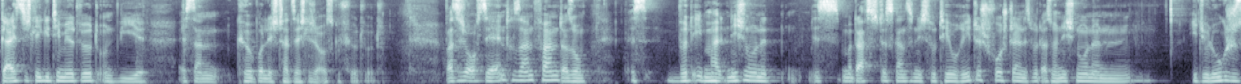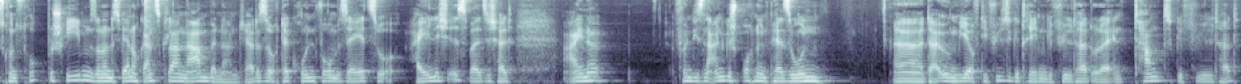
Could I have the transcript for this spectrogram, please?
geistig legitimiert wird und wie es dann körperlich tatsächlich ausgeführt wird. Was ich auch sehr interessant fand, also es wird eben halt nicht nur eine, ist, man darf sich das Ganze nicht so theoretisch vorstellen, es wird also nicht nur ein ideologisches Konstrukt beschrieben, sondern es werden auch ganz klar Namen benannt. Ja, das ist auch der Grund, warum es ja jetzt so eilig ist, weil sich halt eine von diesen angesprochenen Personen äh, da irgendwie auf die Füße getreten gefühlt hat oder enttarnt gefühlt hat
